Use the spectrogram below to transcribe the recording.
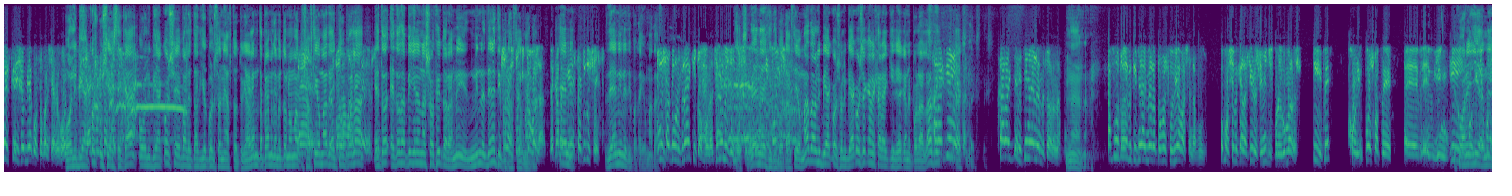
έχει και ο Ολυμπιακός στο Παρσέργο. Ο Ολυμπιακός ουσιαστικά ο Ολυμπιακός έβαλε τα δύο γκολ στον εαυτό του. Για να λέμε τα πράγματα με το όνομά τους. Ε, Αυτή η ομάδα η Τόπολα εδώ, εδώ θα πήγαινε να σωθεί τώρα. Μην, μην, δεν είναι τίποτα αυτή η ομάδα. Ε, ναι. Δεν είναι τίποτα η ομάδα. Είναι σαν το Λουτράκι η Τόπολα. Τι νομίζετε. Δεν έχει τίποτα. Αυτή η ομάδα ο Ολυμπιακός. Ο Ολυμπιακός έκανε χαρακτήρι, έκανε πολλά λάθη. Χαρακτήρι. Τι να λέμε τώρα να πούμε. Ναι, ναι. Αφού το είπε και την άλλη μέρα το που διάβασε να πούμε. Όπως είπε και ένας κύριος Σιμίτη προηγουμένως. Τι είπε, χωρι, πώς το είπε, ε, ευγενική. Χορηγία, ναι,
